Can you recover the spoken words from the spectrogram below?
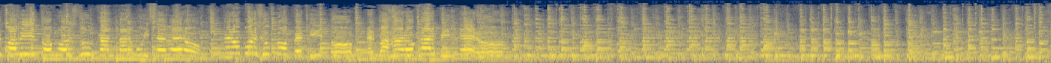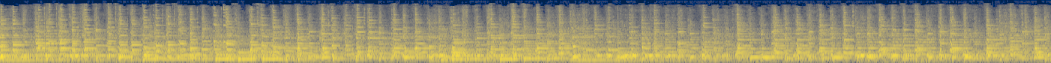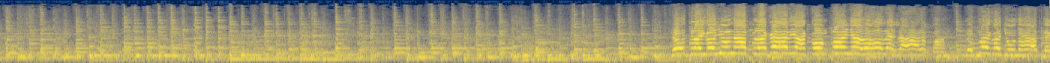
El pavito por su cantar muy severo, pero por su copetito, el pájaro carpintero.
